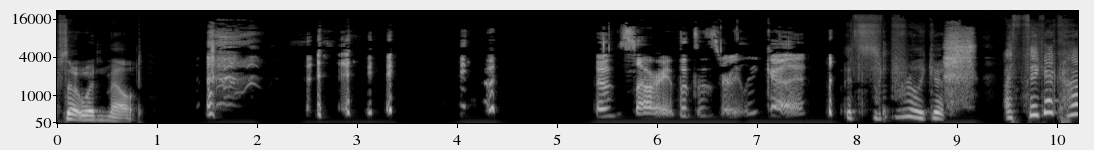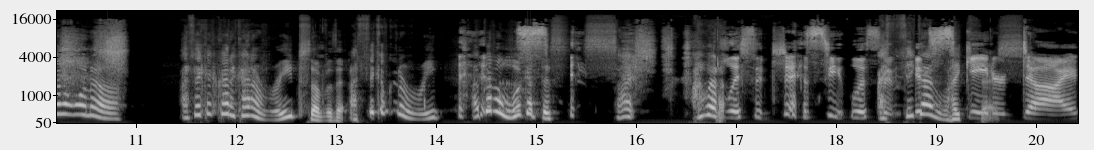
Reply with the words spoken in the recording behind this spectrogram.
so it wouldn't melt. I'm sorry, this is really good. It's really good. I think I kind of want to. I think I gotta kind of read some of it. I think I'm gonna read. I'm gonna look at this site. I'm gonna. Listen, Jesse, listen. I think it's I like skate this. or die.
